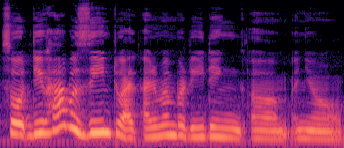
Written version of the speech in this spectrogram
So, do you have a zine too? I, I remember reading um, in your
